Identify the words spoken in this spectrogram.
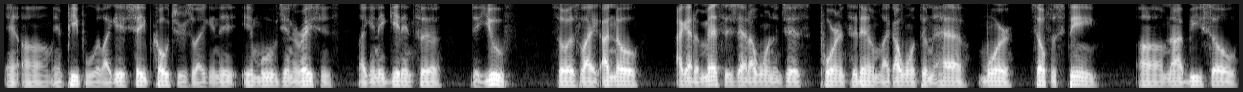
and um and people like it shape cultures like and it it move generations like and it get into the youth. So it's like I know I got a message that I want to just pour into them. Like I want them to have more self esteem, um, not be so,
